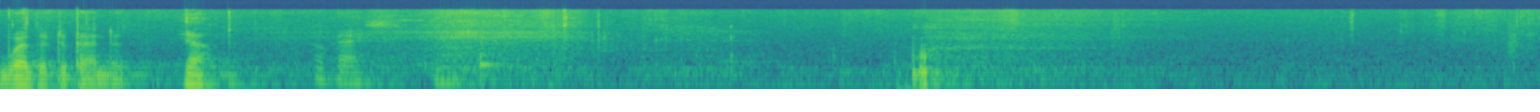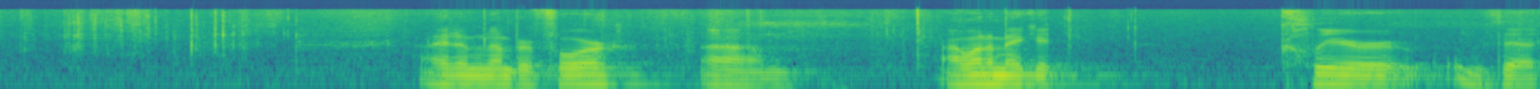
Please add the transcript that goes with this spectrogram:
weather dependent. Yeah. Okay. Item number four, um, I want to make it clear that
